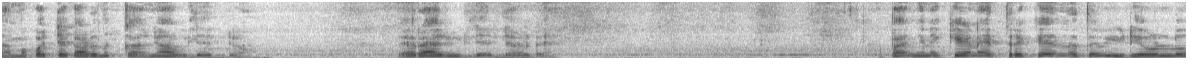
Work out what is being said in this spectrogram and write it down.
നമുക്ക് ഒറ്റക്കാട് നിൽക്കാനും ആവില്ലല്ലോ. വേറെ ആരുമില്ലല്ലോ അവിടെ. അപ്പം അങ്ങനെയൊക്കെയാണ് ഇത്രയൊക്കെ ഇന്നത്തെ വീഡിയോ ഉള്ളൂ.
